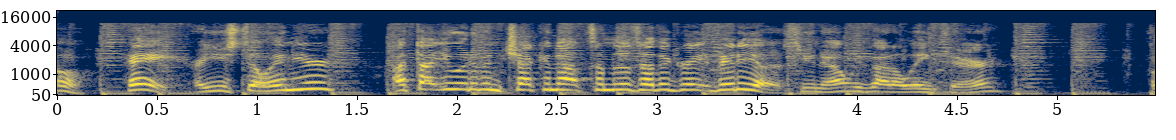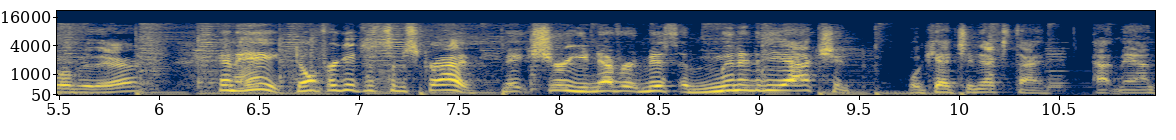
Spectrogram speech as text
Oh, hey, are you still in here? I thought you would have been checking out some of those other great videos. You know, we've got a link there, over there. And hey, don't forget to subscribe. Make sure you never miss a minute of the action. We'll catch you next time at Man.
